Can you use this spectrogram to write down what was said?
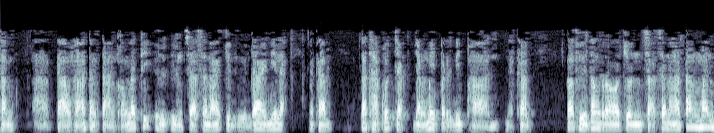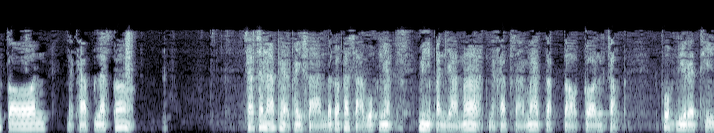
คำกล่าวหาต่างๆ ของลัทธิอื่นๆ ศาสนาอื่น ๆ ได้นี่แหละนะครับตถาคตจักยังไม่ปรินิพานนะครับ ก็คือต้องรอจนศาสนาตั้งมั่นก่อนนะครับ แล้วก็ศาสนาแผ่ไพศาลแล้วก็ภาษาวกเนี่ย มีปัญญามากนะครับ สามารถตัดต่อกรกับพวกดีรถี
